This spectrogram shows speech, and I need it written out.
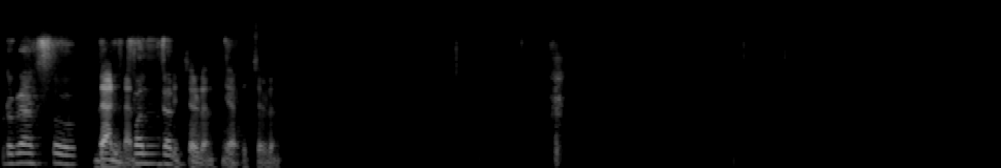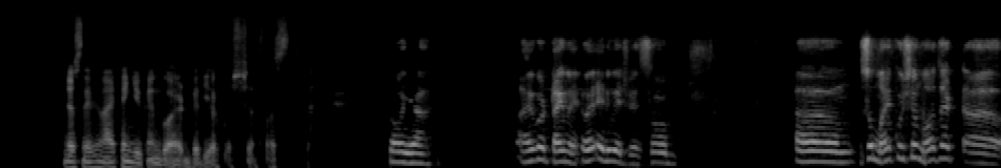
photographs. So Done, done. done. Picture done. Yeah, picture done. Just Nathan, I think you can go ahead with your question first. Oh yeah, I got time. Uh, Anyway, so um, so my question was that uh,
